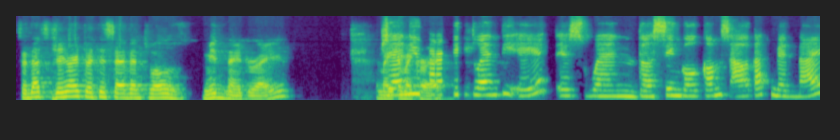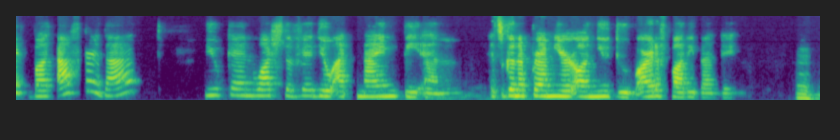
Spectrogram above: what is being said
So that's January 27, 12 midnight, right? Am January I, 28 is when the single comes out at midnight. But after that, you can watch the video at 9 p.m. It's going to premiere on YouTube, Art of Bodybending. Mm-hmm.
